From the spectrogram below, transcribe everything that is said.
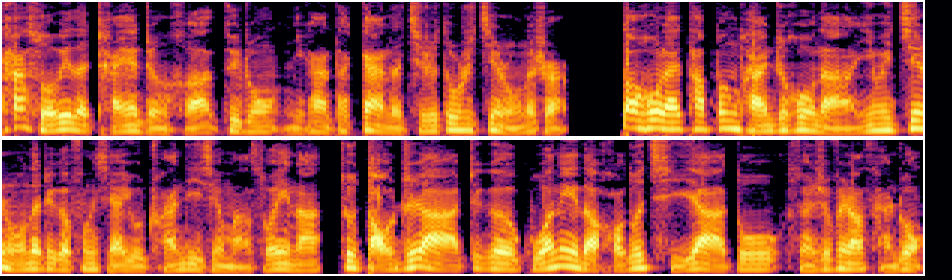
他所谓的产业整合，最终你看他干的其实都是金融的事儿。到后来它崩盘之后呢，因为金融的这个风险有传递性嘛，所以呢就导致啊这个国内的好多企业啊都损失非常惨重。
